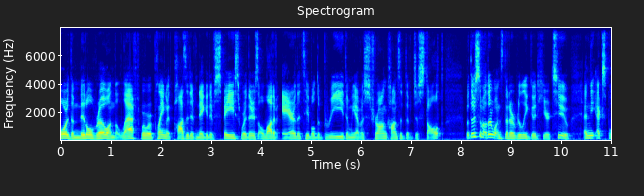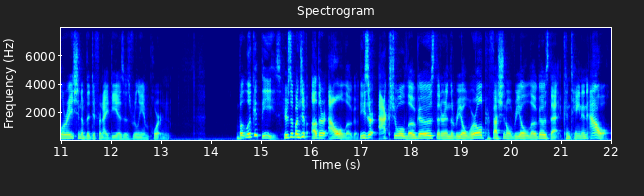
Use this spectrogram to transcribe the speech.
or the middle row on the left where we're playing with positive negative space where there's a lot of air that's able to breathe and we have a strong concept of gestalt. But there's some other ones that are really good here too, and the exploration of the different ideas is really important. But look at these. Here's a bunch of other owl logos. These are actual logos that are in the real world, professional real logos that contain an owl.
